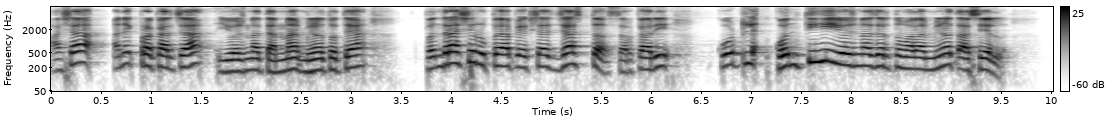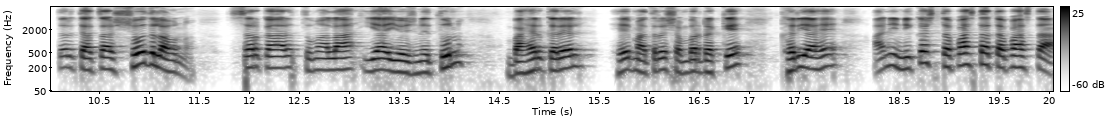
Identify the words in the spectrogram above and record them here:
अशा अनेक प्रकारच्या योजना त्यांना मिळत होत्या. पंधराशे रुपयापेक्षा जास्त सरकारी कुठल्या कोणतीही योजना जर तुम्हाला मिळत असेल तर त्याचा शोध लावून सरकार तुम्हाला या योजनेतून बाहेर करेल. हे मात्र शंभर टक्के खरी आहे. आणि निकष तपासता तपासता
